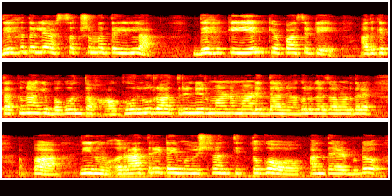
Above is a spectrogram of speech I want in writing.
ದೇಹದಲ್ಲಿ ಅಸಕ್ಷಮತೆ ಸಕ್ಷಮತೆ ಇಲ್ಲ. ದೇಹಕ್ಕೆ ಏನ್ ಕೆಪಾಸಿಟಿ ಅದಕ್ಕೆ ತಕ್ಕನಾಗಿ ಭಗವಂತ ಹಗಲು ರಾತ್ರಿ ನಿರ್ಮಾಣ ಮಾಡಿದ್ದಾನೆ. ಹಗಲು ಕೆಲಸ ಮಾಡಿದ್ರೆ, ಅಪ್ಪ, ನೀನು ರಾತ್ರಿ ಟೈಮ್ ವಿಶ್ರಾಂತಿ ತಗೋ ಅಂತ ಹೇಳ್ಬಿಟ್ಟು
